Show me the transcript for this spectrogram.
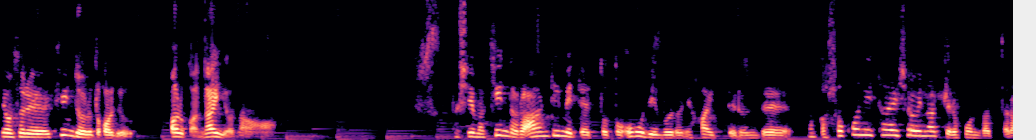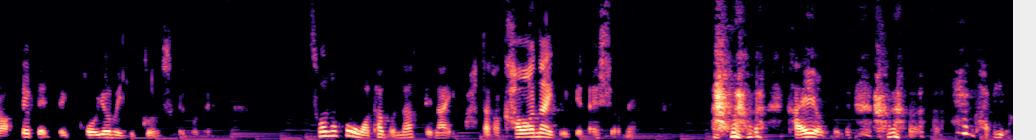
でもそれ、Kindle とかであるかないよな。私今、Kindle Unlimited と Audible に入ってるんで、なんかそこに対象になってる本だったら、ペペってこう読みに行くんですけどね。その本は多分なってない。だから買わないといけないですよね。買えよってね。買えよ。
